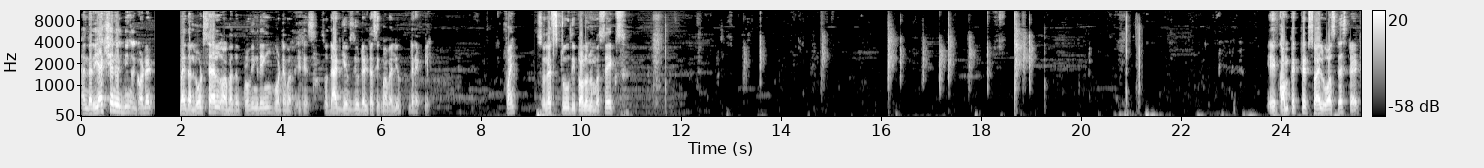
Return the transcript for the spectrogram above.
And the reaction is being recorded by the load cell or by the proving ring whatever it is. So, that gives you delta sigma value directly fine. So, let us do the problem number 6 a compacted soil was tested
